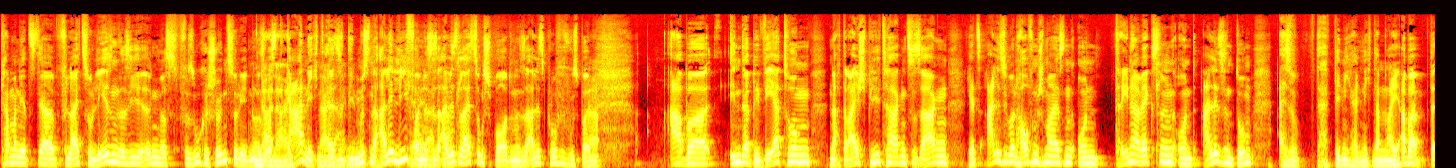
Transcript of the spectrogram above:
kann man jetzt ja vielleicht so lesen, dass ich irgendwas versuche schön zu reden oder Nein, sowas. nein. Gar nicht. Nein, also die müssen alle liefern. Ja, das ja, ist klar. alles Leistungssport und das ist alles Profifußball. Ja. Aber in der Bewertung nach drei Spieltagen zu sagen, jetzt alles über den Haufen schmeißen und Trainer wechseln und alle sind dumm, also da bin ich halt nicht dabei. Mhm. Aber da,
